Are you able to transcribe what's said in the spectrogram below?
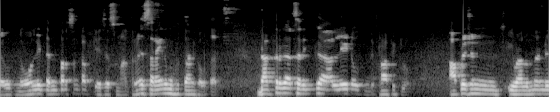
జరుగుతుంది. Only ten percent of cases మాత్రమే సరైన ముహూర్తానికి అవుతారు. డాక్టర్ గారు సరిగ్గా లేట్ అవుతుంది ట్రాఫిక్లో. ఆపరేషన్ ఇవాళ ఉందండి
